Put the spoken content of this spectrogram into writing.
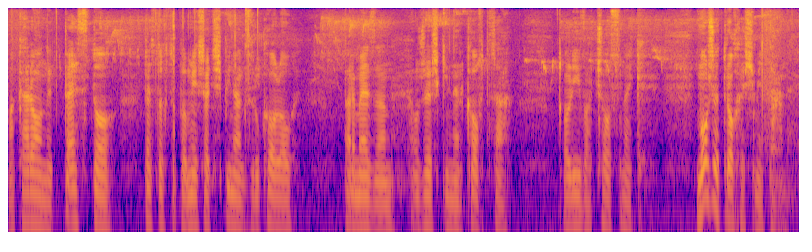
makarony, pesto. Pesto chcę pomieszać szpinak z rukolą, parmezan, orzeszki nerkowca, oliwa, czosnek. Może trochę śmietany.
